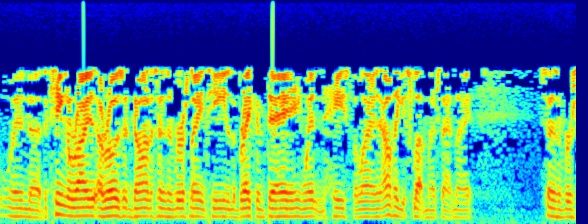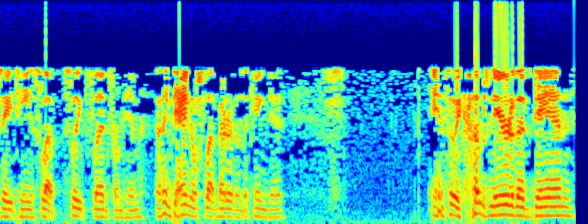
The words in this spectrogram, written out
when uh, the king arise, arose at dawn. It says in verse 19, in the break of day, he went in haste the lion. I don't think he slept much that night. It says in verse 18, slept, sleep fled from him. I think Daniel slept better than the king did. And so he comes near to the den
